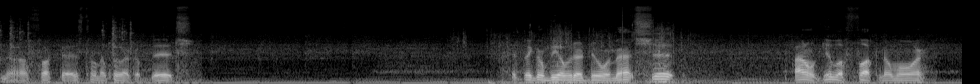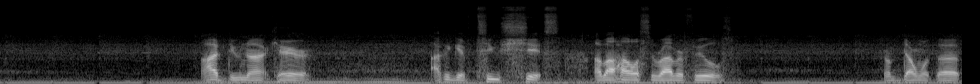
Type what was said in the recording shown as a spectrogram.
No, fuck that. It's time to play like a bitch. If they're gonna be over there doing that shit, I don't give a fuck no more. I do not care. I could give two shits about how a survivor feels. I'm done with that.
